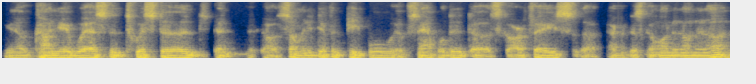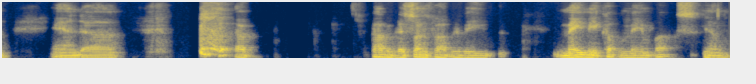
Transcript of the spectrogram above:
you know kanye west and twista and, and uh, so many different people have sampled it uh scarface uh, i could just go on and on and on and uh, uh probably the song's probably made me a couple million bucks you know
